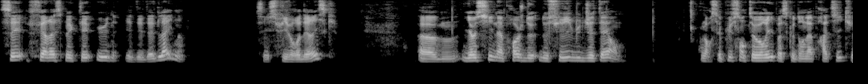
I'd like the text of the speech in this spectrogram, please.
c'est faire respecter une et des deadlines, c'est suivre des risques. Euh, il y a aussi une approche de, suivi budgétaire. Alors c'est plus en théorie parce que dans la pratique,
